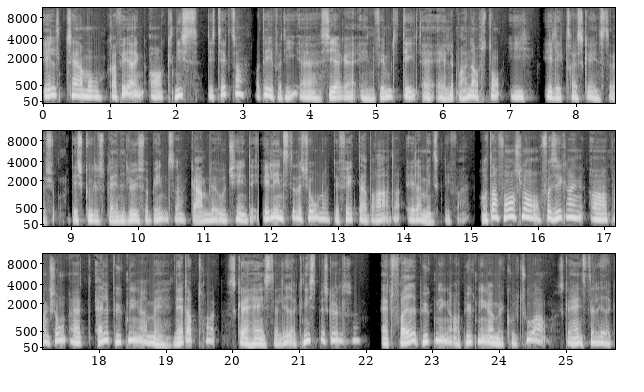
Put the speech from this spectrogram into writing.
eltermografering og knistdetektor, og det er fordi, at cirka en femtedel af alle brænde opstår i elektriske installationer. Det skyldes blandt andet løs forbindelser, gamle udtjente elinstallationer, defekte apparater eller menneskelige fejl. Og der foreslår Forsikring og Pension, at alle bygninger med netoptrol skal have installeret knistbeskyttelse, at fredede bygninger og bygninger med kulturarv skal have installeret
